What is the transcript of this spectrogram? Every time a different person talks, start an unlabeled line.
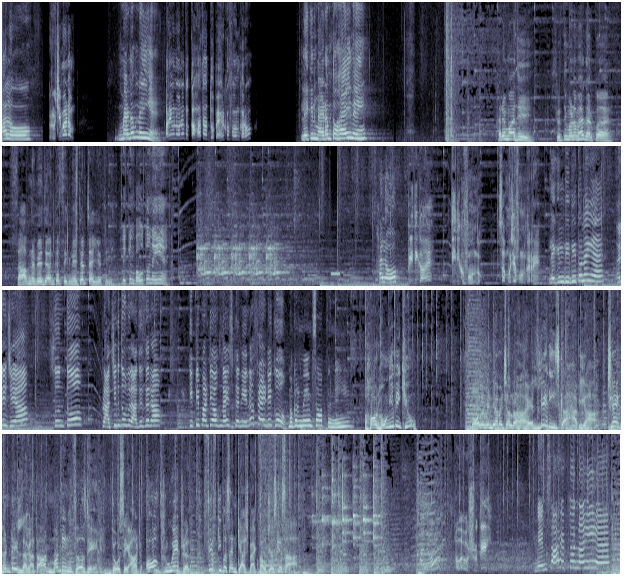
Hello.
रुचि madam?
Madam नहीं है।
अरे उन्होंने तो कहा था दोपहर को फ़ोन करो।
लेकिन मैडम तो है ही नहीं।
अरे माँ जी श्रुति मैडम है घर पर। साहब ने भेजा उनका सिग्नेचर चाहिए थी।
लेकिन बहू तो नहीं है।
हेलो।
प्रीति कहाँ है? दीदी को फ़ोन दो। सब मुझे फ़ोन कर रहे हैं।
लेकिन दीदी तो नहीं है।
अरे जया सुन तो। प्राची को तो बुला दे जरा। किटी पार्टी ऑर्गेनाइज करनी है ना फ्राइडे को?
मगर मेम साहब तो नहीं है।
और होंगी भी क्यों? ऑल ऑफ़ इंडिया में चल रहा है लेडीज़ का हैप्पी आवर छह घंटे लगातार मंडे टू थर्सडे दो से आठ all through April 50% percent cashback vouchers के साथ।
हेलो
हेलो श्रुति
मेम साहब तो नहीं है।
